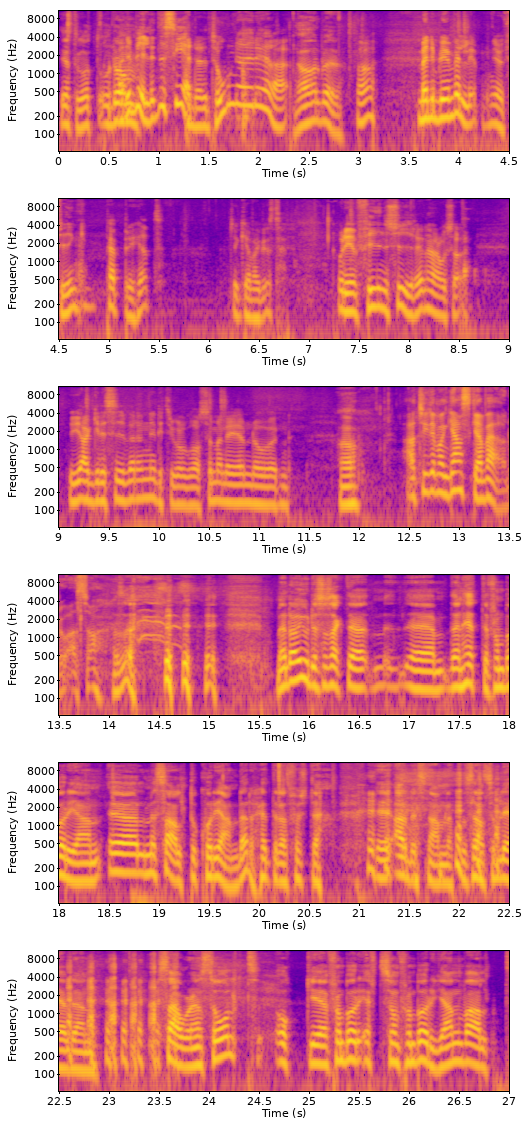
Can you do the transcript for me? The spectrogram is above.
Jättegott. Och Ja, de... det blir lite cederton i det hela. Ja, det blir det. Men det blir en väldigt ja, fin pepprighet. Tycker jag faktiskt. Och det är en fin syra i den här också. Det är aggressivare än erytrogåsen men det är ändå en... Ja. Jag tyckte den var ganska värd då alltså. Alltså. Men de gjorde som sagt, eh, eh, den hette från början Öl med salt och koriander, hette deras första eh, arbetsnamnet. Och sen så blev den Sour and Salt. Och från bör- eftersom från början var allt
